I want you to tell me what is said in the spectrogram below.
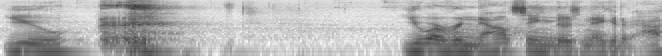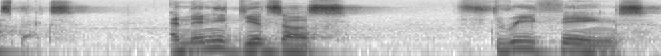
you, you are renouncing those negative aspects. And then he gives us three things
